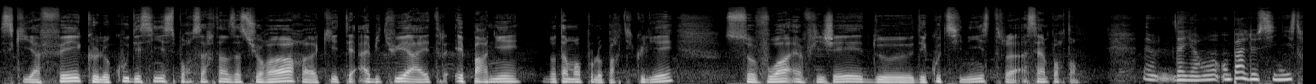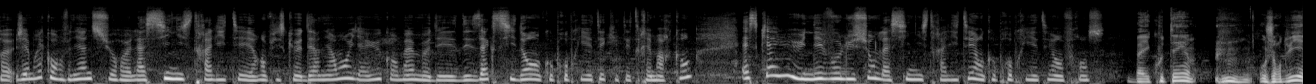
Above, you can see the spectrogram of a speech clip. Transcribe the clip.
ce qui a fait que le coût des sinistres pour certains assureurs euh, qui étaient habitués à être épargnés, notamment pour le particulier, se voit infliger de, des coûts de sinistres assez importants. Euh, d'ailleurs, on, parle de sinistre. J'aimerais qu'on revienne sur euh, la sinistralité, hein, puisque dernièrement, il y a eu quand même des, accidents en copropriété qui étaient très marquants. Est-ce qu'il y a eu une évolution de la sinistralité en copropriété en France? Bah écoutez, aujourd'hui,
